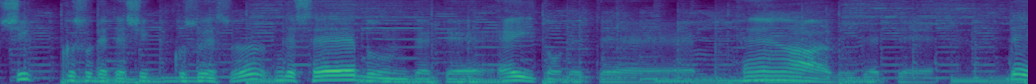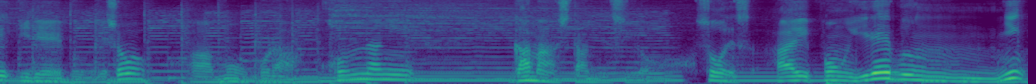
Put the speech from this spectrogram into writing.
6出て 6S で7出て8出て 10R 出て。で11でしょ？あもうほらこんなに我慢したんですよ。そうです。iPhone11 に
